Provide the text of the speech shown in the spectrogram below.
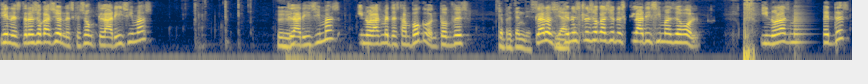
tienes tres ocasiones que son clarísimas, clarísimas y no las metes tampoco. Entonces, ¿qué pretendes? Claro, si tienes tres ocasiones clarísimas de gol y no las metes,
